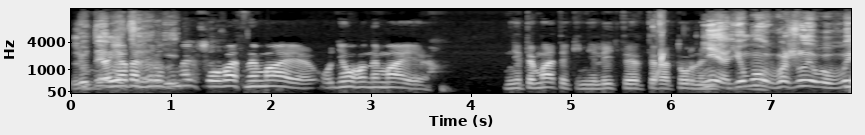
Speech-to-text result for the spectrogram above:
людина. я це так і- зрозумів, що у вас немає, у нього немає ні тематики, ні літературної. Ні, йому важливо вис...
